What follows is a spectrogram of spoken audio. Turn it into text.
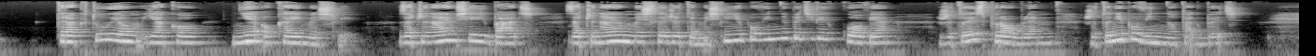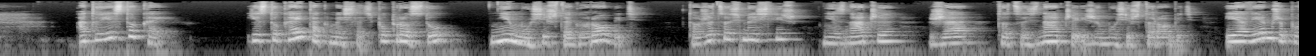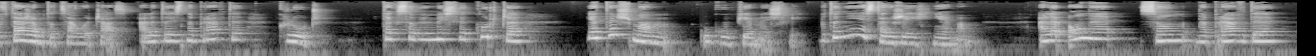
traktują jako nie okay myśli. Zaczynają się ich bać, zaczynają myśleć, że te myśli nie powinny być w ich głowie, że to jest problem, że to nie powinno tak być. A to jest. Okay. Jest okay tak myśleć, po prostu nie musisz tego robić. To, że coś myślisz, nie znaczy, że to coś znaczy i że musisz to robić. I ja wiem, że powtarzam to cały czas, ale to jest naprawdę klucz. Tak sobie myślę, kurczę, ja też mam głupie myśli, bo to nie jest tak, że ich nie mam, ale one są naprawdę,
